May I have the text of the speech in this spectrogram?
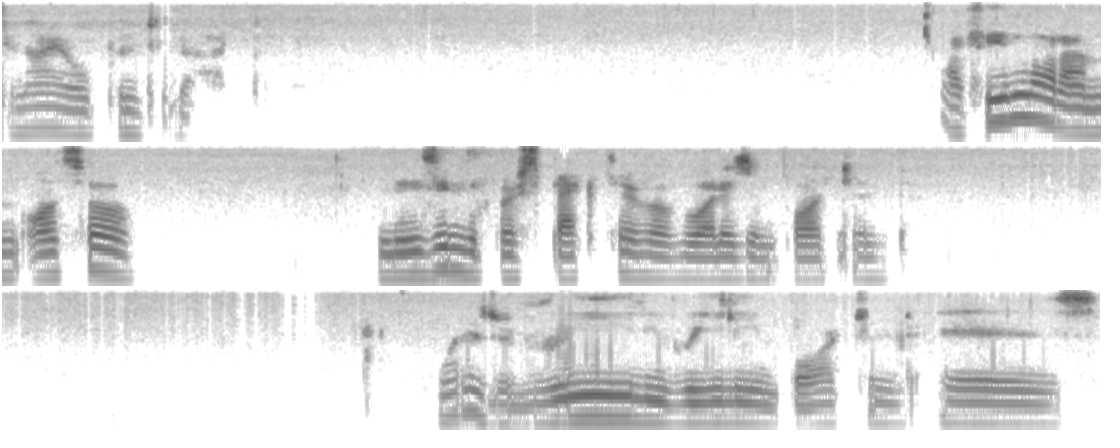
Can I open to that? I feel that I'm also losing the perspective of what is important. What is really, really important is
